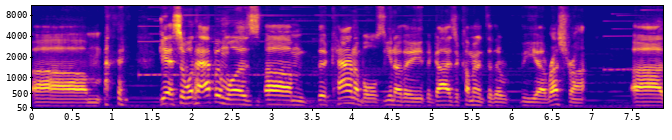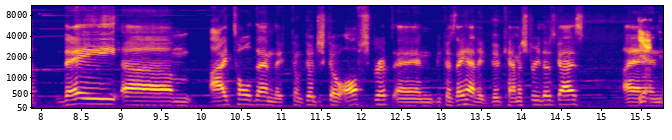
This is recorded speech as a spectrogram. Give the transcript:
Um, yeah. So what happened was um, the cannibals, you know, the the guys that come into the the uh, restaurant, uh, they, um, I told them they go just go off script, and because they had a good chemistry, those guys, and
